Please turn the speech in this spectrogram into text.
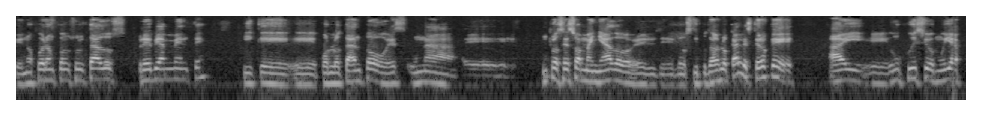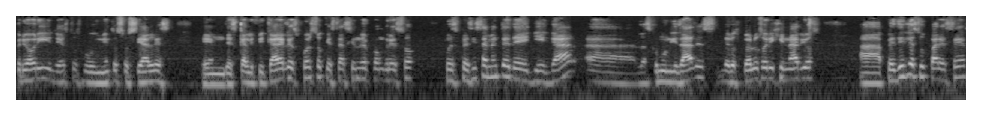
que no fueron consultados previamente y que eh, por lo tanto es una, eh, un proceso amañado de los diputados locales. Creo que hay eh, un juicio muy a priori de estos movimientos sociales en descalificar el esfuerzo que está haciendo el Congreso, pues precisamente de llegar a las comunidades de los pueblos originarios a pedirle su parecer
